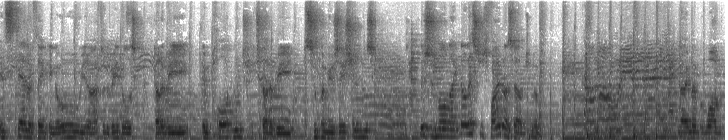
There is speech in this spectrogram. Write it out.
instead of thinking, oh, you know, after the Beatles, got to be important, it's got to be super musicians. This is more like, no, let's just find ourselves, you know. I remember one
